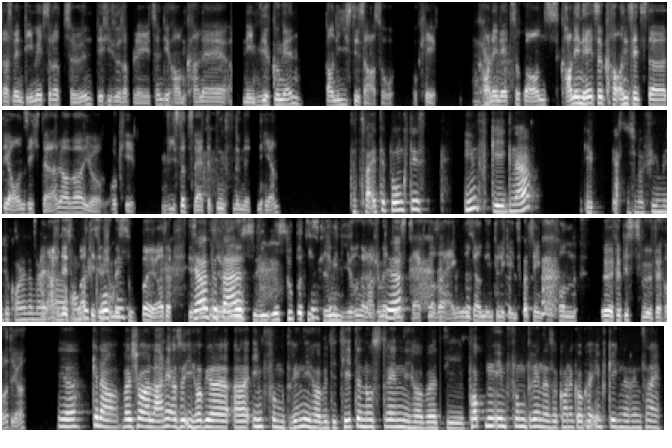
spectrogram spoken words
dass wenn die mir jetzt erzählen, das ist also Blödsinn, die haben keine Nebenwirkungen, dann ist das auch so. Okay. Kann ich nicht so ganz, kann ich nicht so ganz jetzt da die Ansicht teilen, aber ja, okay. Wie ist der zweite Punkt von dem netten Herrn? Der zweite Punkt ist, Impfgegner i erstens einmal fühle ich mich da gar nicht einmal, Allein schon äh, das Wort ist ja schon mal super, ja. Da das Ja, Wort ist ja schon total. mal super Diskriminierung. Allein schon mal Ja. das zeigt, dass er eigentlich einen Intelligenzquotienten von 11 bis 12 hat, ja. Ja, genau, weil schon alleine also ich habe ja eine Impfung drin, ich habe die Tetanus drin, ich habe die Pockenimpfung drin, also kann ich gar keine Mhm. Impfgegnerin sein.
